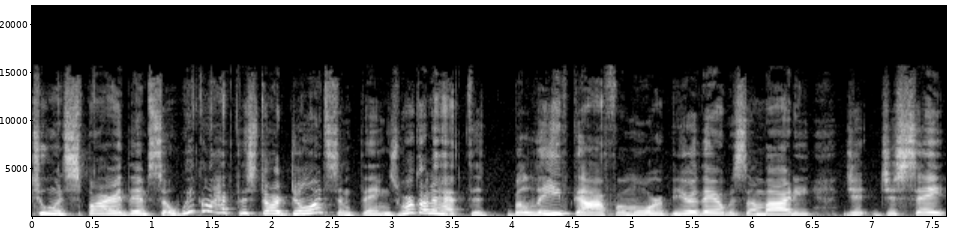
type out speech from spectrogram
to inspire them. So we're going to have to start doing some things. We're going to have to believe God for more. If you're there with somebody, j- just say,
